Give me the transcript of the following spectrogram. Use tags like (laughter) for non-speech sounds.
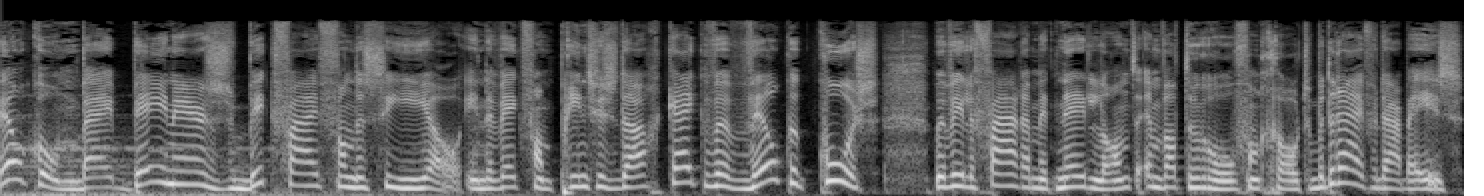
Welkom bij BNR's Big Five van de CEO. In de week van Prinsjesdag kijken we welke koers we willen varen met Nederland en wat de rol van grote bedrijven daarbij is.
